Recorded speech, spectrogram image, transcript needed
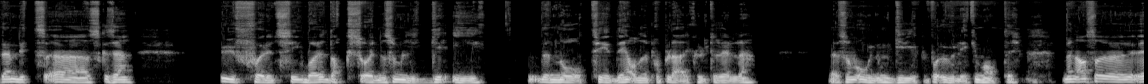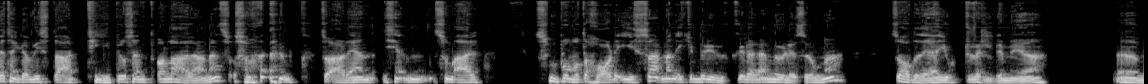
den litt uh, skal si, uforutsigbare dagsordenen som ligger i det nåtidige og det populærkulturelle eh, som ungdom griper på ulike måter. Men altså, jeg tenker at hvis det er 10% av lærerne så, så er det en som, er, som på en måte har det i seg, men ikke bruker det mulighetsrommet, så hadde det gjort veldig mye, um,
